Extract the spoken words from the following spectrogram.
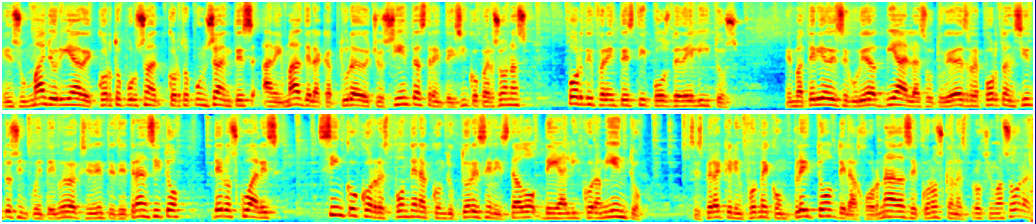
en su mayoría de cortopunzantes, además de la captura de 835 personas por diferentes tipos de delitos. En materia de seguridad vial, las autoridades reportan 159 accidentes de tránsito, de los cuales 5 corresponden a conductores en estado de alicoramiento. Se espera que el informe completo de la jornada se conozca en las próximas horas.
